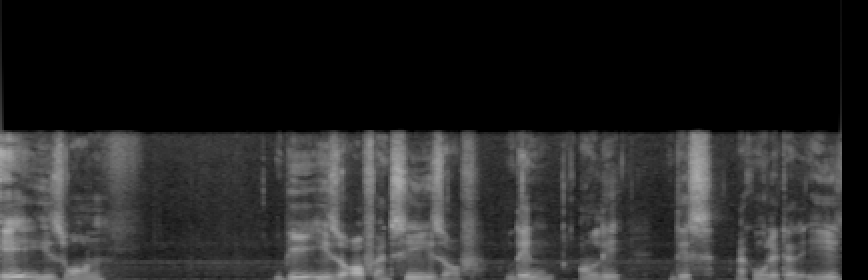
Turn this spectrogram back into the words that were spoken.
A is on, B is off and C is off then only this accumulator is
